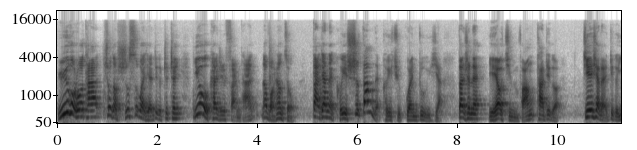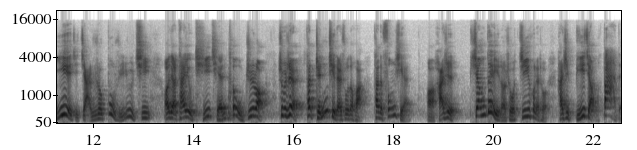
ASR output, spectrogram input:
如果说它受到十四块钱这个支撑又开始反弹，那往上走，大家呢可以适当的可以去关注一下。但是呢，也要谨防它这个接下来这个业绩，假如说不如预期，而且它又提前透支了，是不是？它整体来说的话，它的风险啊，还是相对来说机会来说还是比较大的。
